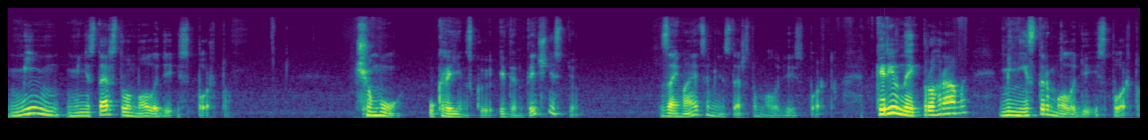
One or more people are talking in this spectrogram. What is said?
Мін- Міністерство молоді і спорту. Чому українською ідентичністю займається Міністерство молоді і спорту? Керівник програми міністр молоді і спорту.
